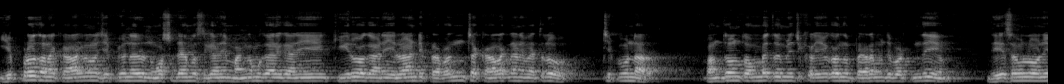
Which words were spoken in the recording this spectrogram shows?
ఎప్పుడో తన కాలంలో చెప్పి ఉన్నారు నోస్టడామస్ కానీ మంగమ్మ గారు కానీ కీరో కానీ ఇలాంటి ప్రపంచ కాలజ్ఞానవేత్తలు చెప్పి ఉన్నారు. పంతొమ్మిది తొంభై తొమ్మిది నుంచి కలియుగం ప్రారంభించబడుతుంది. దేశంలోని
